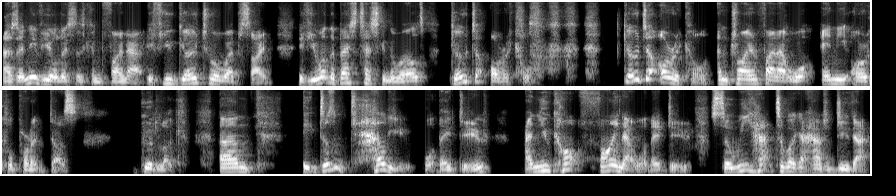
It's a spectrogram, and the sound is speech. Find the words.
as any of your listeners can find out, if you go to a website, if you want the best testing in the world, go to Oracle. go to Oracle and try and find out what any Oracle product does. Good luck. Um, it doesn't tell you what they do and you can't find out what they do. So we had to work out how to do that.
